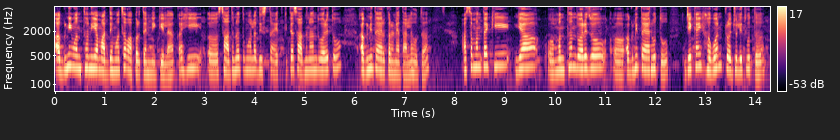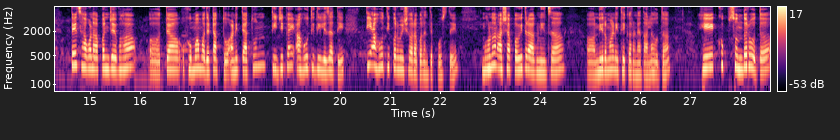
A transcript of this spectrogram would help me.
अग्निमंथन या माध्यमाचा वापर त्यांनी केला. काही साधनं तुम्हाला दिसत आहेत की त्या साधनांद्वारे तो अग्नी तयार करण्यात आला होता. असं म्हणतात की या मंथनद्वारे जो अग्नी तयार होतो जे काही हवन प्रज्वलित होतं तेच हवन आपण जेव्हा त्या होमामध्ये टाकतो आणि त्यातून ती जी काही आहुती दिली जाते ती आहुती परमेश्वरापर्यंत पोचते म्हणून अशा पवित्र अग्नीचा निर्माण इथे करण्यात आला होता. हे खूप सुंदर होतं.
